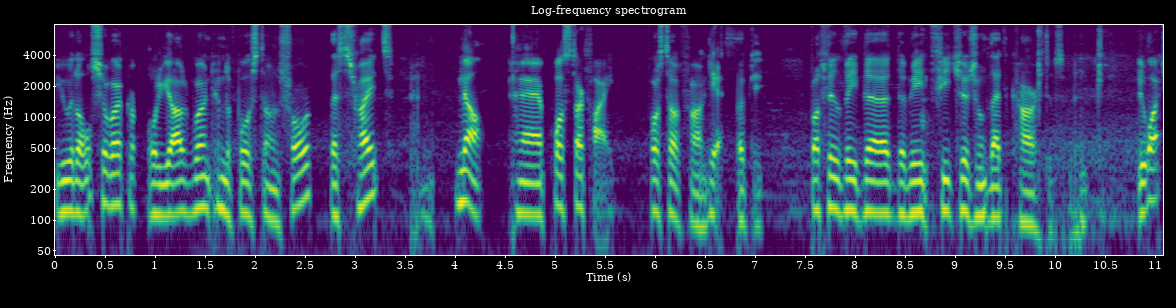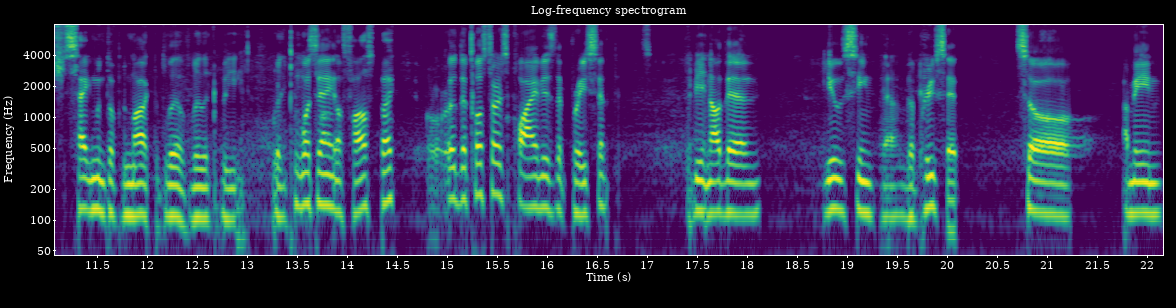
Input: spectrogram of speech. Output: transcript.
you will also work, or you are working on the Polestar 4, that's right? No, uh, Polestar Five. Polestar 5. Yes. Okay. What will be the, the main features of that car? Which segment of the market will, will it be? Will it be a fastback? Uh, The Polestar Five is the precept. You know, the using uh, the precept. So, I mean,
